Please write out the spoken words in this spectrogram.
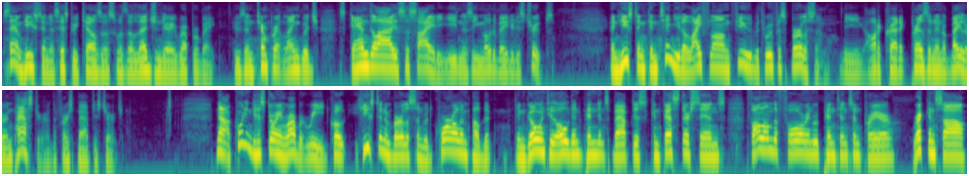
Sam Houston, as history tells us, was a legendary reprobate whose intemperate language scandalized society even as he motivated his troops. And Houston continued a lifelong feud with Rufus Burleson, the autocratic president of Baylor and pastor of the First Baptist Church. Now, according to historian Robert Reed, quote, Houston and Burleson would quarrel in public, then go into Old Independence Baptist, confess their sins, fall on the floor in repentance and prayer, reconcile,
